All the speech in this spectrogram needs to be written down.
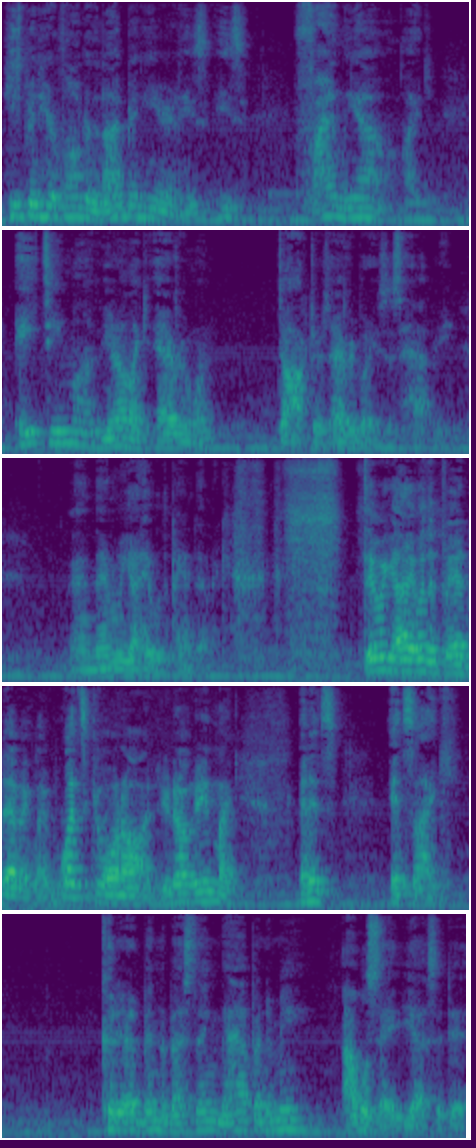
he's been here longer than I've been here and he's he's finally out. Like eighteen months you know, like everyone, doctors, everybody's just happy. And then we got hit with the pandemic. then we got hit with the pandemic. Like, what's going on? You know what I mean? Like and it's it's like could it have been the best thing that happened to me? I will say yes, it did.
